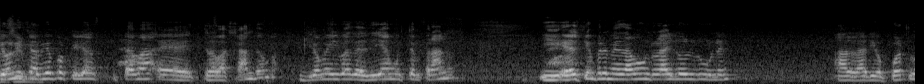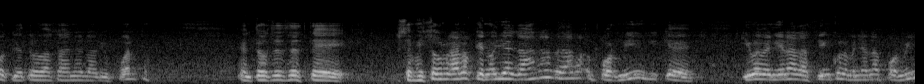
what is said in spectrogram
yo ni sabía porque yo estaba eh, trabajando, yo me iba de día muy temprano y él siempre me daba un ray los lunes al aeropuerto porque yo trabajaba en el aeropuerto. Entonces, este, se me hizo raro que no llegara, ¿verdad? Por mí, y que, que iba a venir a las 5 de la mañana por mí.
